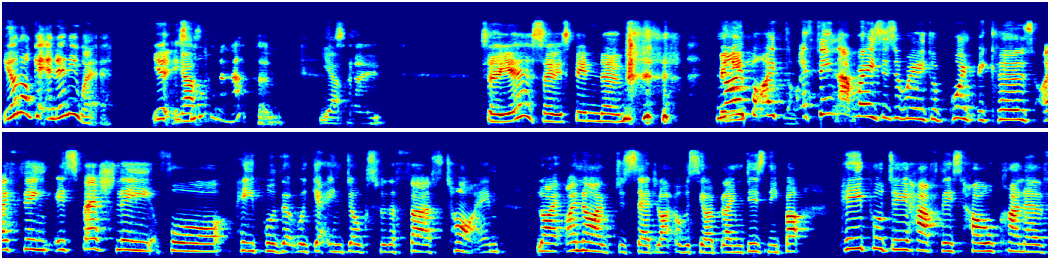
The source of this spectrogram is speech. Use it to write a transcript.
you're not getting anywhere. Yeah it's Yeah. not going to happen. Yeah. so so yeah so it's been um been no, but I, I think that raises a really good point because I think, especially for people that were getting dogs for the first time, like I know I've just said, like, obviously I blame Disney, but people do have this whole kind of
